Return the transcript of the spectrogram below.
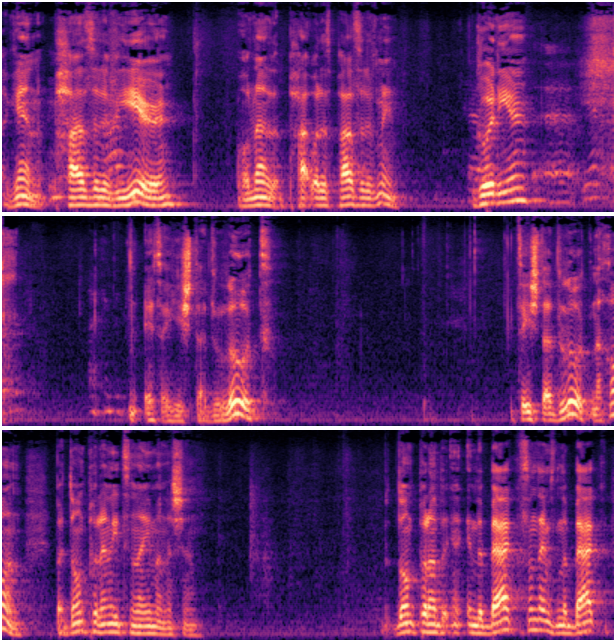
Again, positive year well, now, what does positive mean? Good year? Uh, yeah. I think it's a hishtadlut. It's a hishtadlut, nachon. But don't put any tanaim on Hashem. Don't put on the, in the back. Sometimes in the back,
